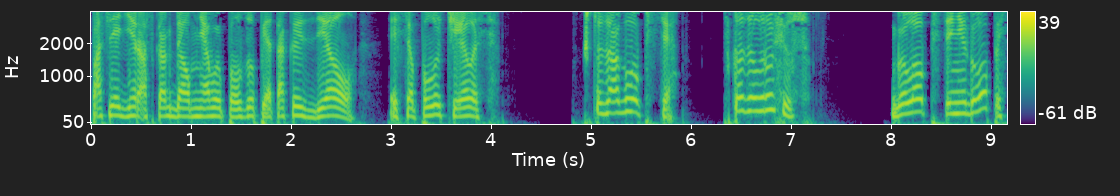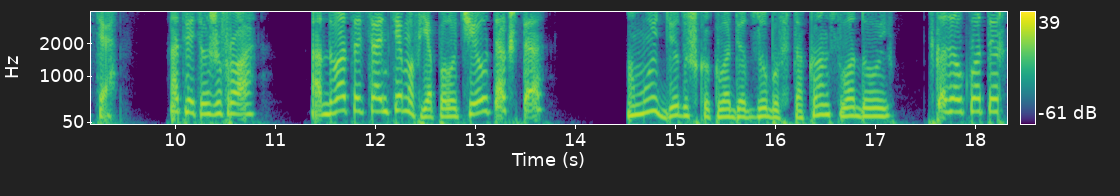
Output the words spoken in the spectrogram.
Последний раз, когда у меня выпал зуб, я так и сделал. И все получилось. «Что за глупости?» — сказал Руфюз. «Глупости не глупости», — ответил Жифруа. «А двадцать сантимов я получил, так что...» «А мой дедушка кладет зубы в стакан с водой», — сказал Клотер.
